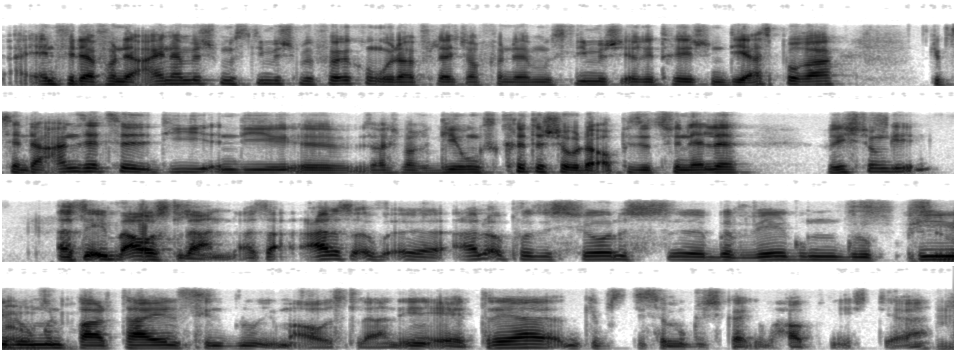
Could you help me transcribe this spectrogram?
entweder von der einheimischen muslimischen Bevölkerung oder vielleicht auch von der muslimisch-eritreischen Diaspora, gibt es denn da Ansätze, die in die, äh, sag ich mal, regierungskritische oder oppositionelle Richtung gehen? Also im Ausland. Also alles, äh, alle Oppositionsbewegungen, Gruppierungen, Parteien sind nur im Ausland. In Eritrea gibt es diese Möglichkeit überhaupt nicht. Ja? Mhm.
